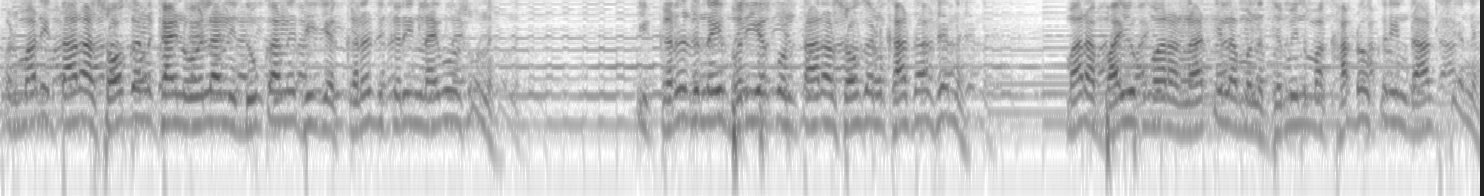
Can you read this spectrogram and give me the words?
પણ મારી તારા સોગન ખાઈને ઓયલાની દુકાનેથી જે કરજ કરીને લાવ્યો છું ને એ કરજ નહીં ભરી શકો ને તારા સોગન ખાધા છે ને? મારા ભાઈઓ મારા નાતીલા મને જમીનમાં ખાડો કરીને દાટશે ને,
